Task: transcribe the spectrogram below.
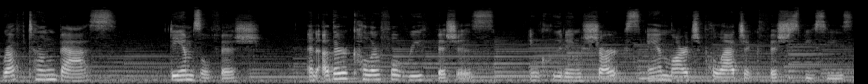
rough tongue bass, damselfish, and other colorful reef fishes, including sharks and large pelagic fish species,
